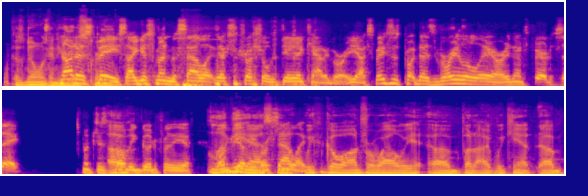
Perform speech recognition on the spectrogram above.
because no one can hear Not scream. space. I just meant the satellite, the extraterrestrial data category. Yeah, space is, does very little air. I think that's fair to say, which is Um, probably good for the uh, Let me longevity of our ask you. We could go on for a while, we uh, but I, we can't. Um,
